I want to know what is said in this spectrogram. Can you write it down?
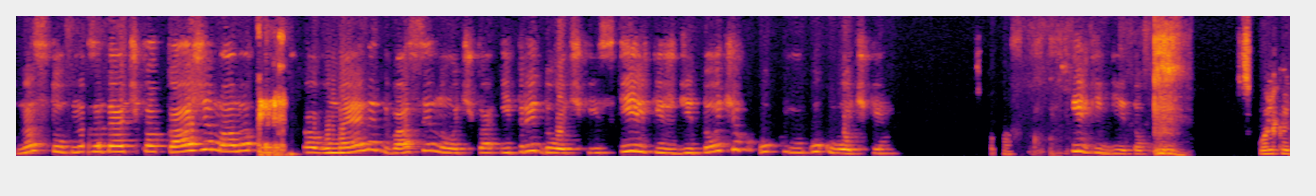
Наступна задачка. Каже мама Пушка, в мене два синочка і три дочки. Скільки ж діточок у, у квочки? Скільки діток? Сколько.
